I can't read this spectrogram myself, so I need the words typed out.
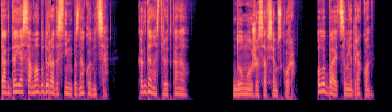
тогда я сама буду рада с ними познакомиться. Когда настроит канал?» «Думаю, уже совсем скоро». Улыбается мне дракон.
